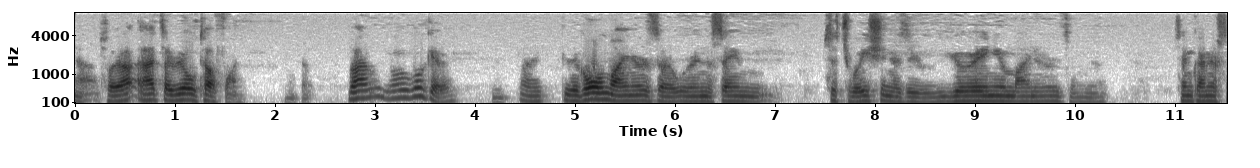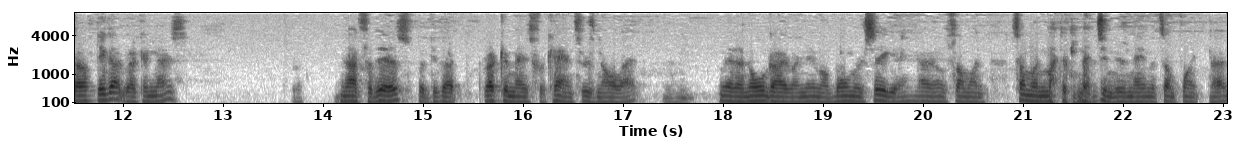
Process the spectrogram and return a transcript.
Yeah, so that, that's a real tough one. Okay. But we'll, we'll get it. Like the gold miners uh, were in the same situation as the uranium miners and the same kind of stuff. They got recognized. Not for this, but they got recognized for cancers and all that. Mhm. We had an old guy by the name of Homer Seguin. I don't know if someone someone might have mentioned his name at some point. Uh,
